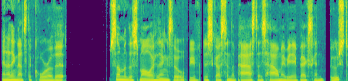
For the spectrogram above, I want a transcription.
And I think that's the core of it. Some of the smaller things that we've discussed in the past as how maybe Apex can boost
